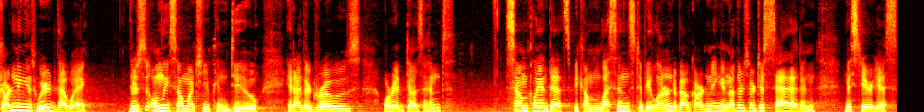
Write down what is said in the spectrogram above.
Gardening is weird that way. There's only so much you can do. It either grows or it doesn't. Some plant deaths become lessons to be learned about gardening, and others are just sad and mysterious.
